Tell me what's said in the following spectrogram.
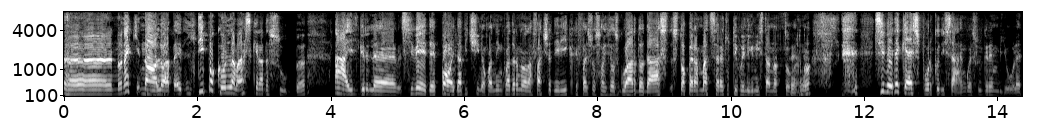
Uh, non è chi- no, allora il tipo con la maschera da sub ah, il, il, si vede poi da vicino quando inquadrano la faccia di Rick che fa il suo solito sguardo da sto per ammazzare tutti quelli che mi stanno attorno. Sì. si vede che è sporco di sangue sul grembiule.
